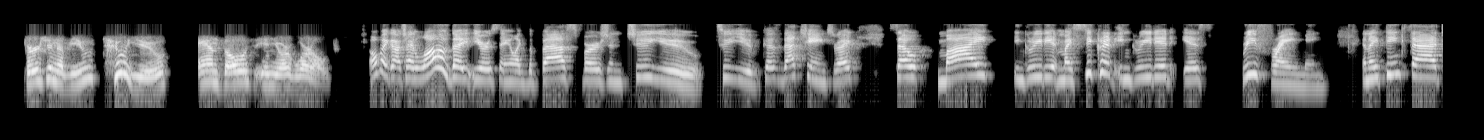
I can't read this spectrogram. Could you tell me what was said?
version of you to you and those in your world? Oh my gosh, I love that you're saying like the best version to you, to you, because that changed, right? So, my ingredient, my secret ingredient is reframing. And I think that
